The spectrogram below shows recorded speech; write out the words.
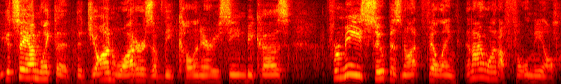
You could say I'm like the, the John Waters of the culinary scene because for me, soup is not filling and I want a full meal.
